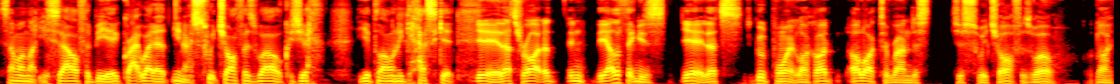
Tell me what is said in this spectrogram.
someone like yourself would be a great way to you know switch off as well because you're you're blowing a gasket. Yeah, that's right. And the other thing is, yeah, that's a good point. Like I I like to run just just switch off as well. Like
